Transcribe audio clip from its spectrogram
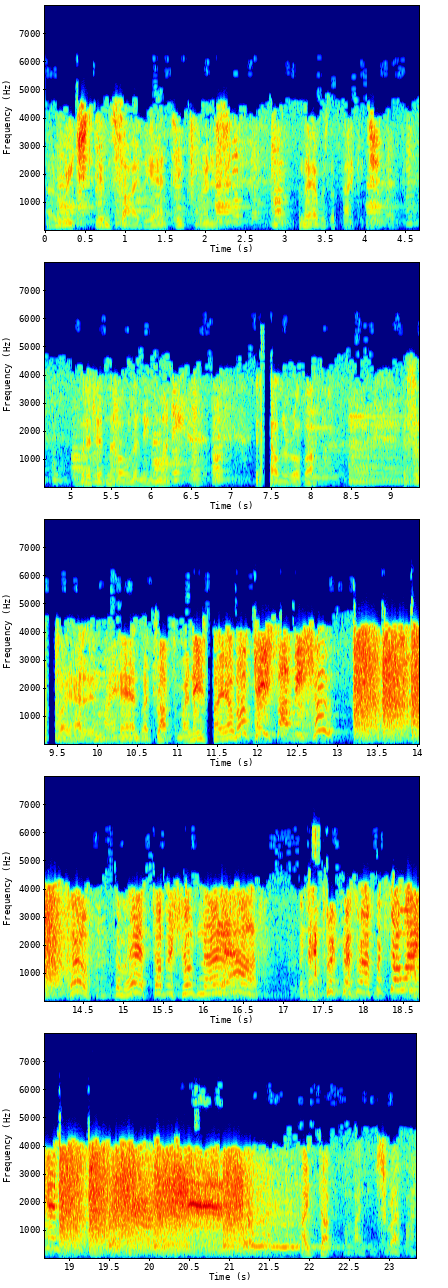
I reached inside the antique furnace, and there was the package. But it didn't hold any money. It held a revolver. As soon as I had it in my hands, I dropped to my knees and I yelled, Okay, stop me, shoot! Well, some half tubber shooting on it. out. But that quick dresser up with the wagon! I ducked behind some scrap iron.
